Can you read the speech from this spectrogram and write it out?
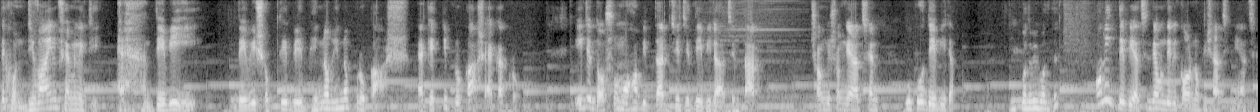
দেখুন ডিভাইন ফেমিনিটি দেবী দেবী শক্তির ভিন্ন ভিন্ন প্রকাশ। এক একটি প্রকাশ এক এক রকম। এই যে দশ মহাবিদ্যার যে যে দেবীরা আছেন তার সঙ্গে সঙ্গে আছেন উপদেবীরা। উপদেবী বলতে? অনেক দেবী আছেন যেমন দেবী কর্ণপিসাচিনী আছেন।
